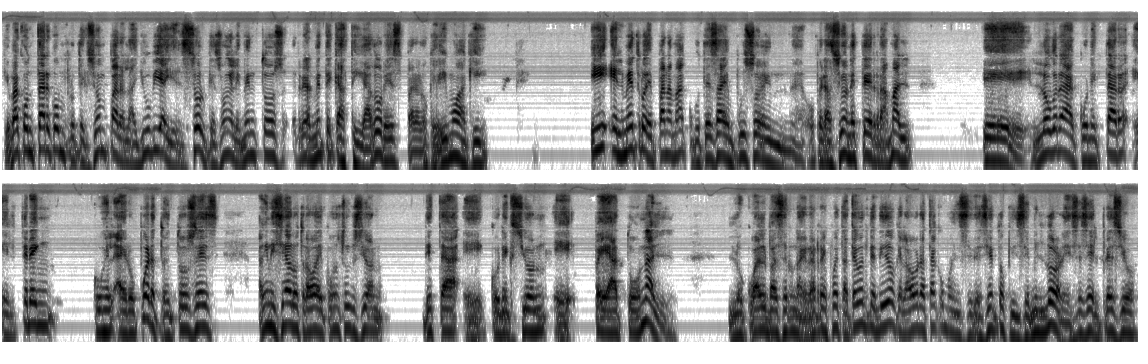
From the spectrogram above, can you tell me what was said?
que va a contar con protección para la lluvia y el sol, que son elementos realmente castigadores para los que vivimos aquí. Y el Metro de Panamá, como ustedes saben, puso en operación este ramal que logra conectar el tren con el aeropuerto. Entonces, han iniciado los trabajos de construcción de esta eh, conexión eh, peatonal lo cual va a ser una gran respuesta. Tengo entendido que la obra está como en 715 mil dólares, ese es el precio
